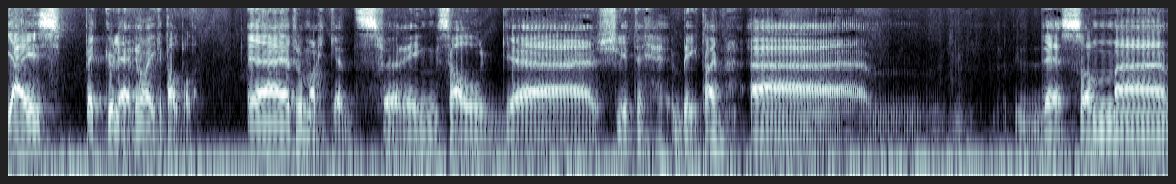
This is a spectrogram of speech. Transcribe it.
Jeg spekulerer og har ikke tall på det. Jeg tror markedsføring, salg eh, sliter big time. Eh, det som eh,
